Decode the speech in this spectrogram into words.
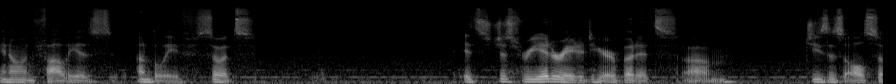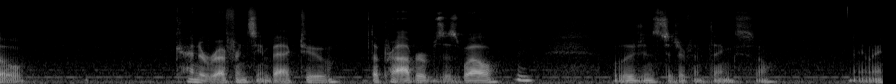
you know, and folly is unbelief. So it's it's just reiterated here, but it's um, Jesus also kind of referencing back to the Proverbs as well, Hmm. allusions to different things. So, anyway,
